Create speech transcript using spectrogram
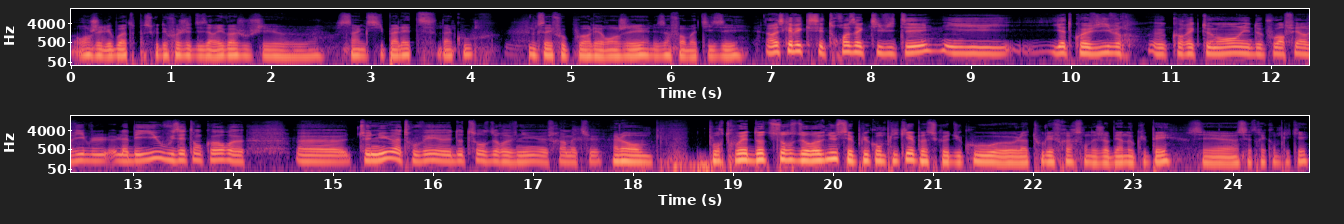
ranger les boîtes. Parce que des fois, j'ai des arrivages où j'ai 5-6 palettes d'un coup. Donc ça, il faut pouvoir les ranger, les informatiser. Alors, est-ce qu'avec ces trois activités, il y a de quoi vivre euh, correctement et de pouvoir faire vivre l'abbaye ou vous êtes encore euh, euh, tenu à trouver d'autres sources de revenus, frère Mathieu? Alors, pour trouver d'autres sources de revenus, c'est plus compliqué parce que du coup, là, tous les frères sont déjà bien occupés. C'est très compliqué.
